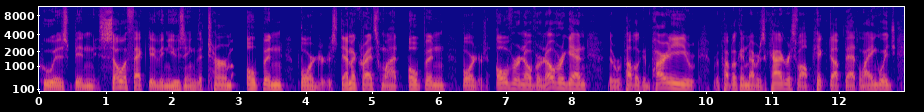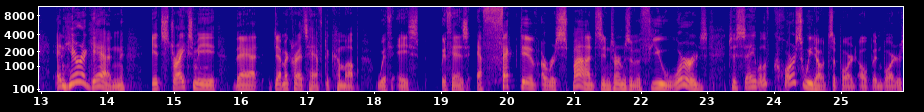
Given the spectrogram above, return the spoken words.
who has been so effective in using the term open borders. Democrats want open borders over and over and over again. The Republican Party, Republican members of Congress have all picked up that language. And here again, it strikes me that Democrats have to come up with a with as effective a response in terms of a few words to say, well, of course we don't support open borders.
